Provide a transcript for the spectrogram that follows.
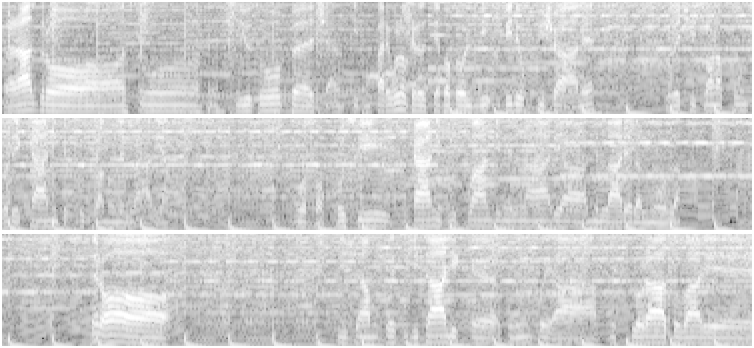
Tra l'altro su, su YouTube cioè, mi pare quello credo sia proprio il video ufficiale dove ci sono appunto dei cani che fluttuano nell'aria. Non lo so, così cani fluttuanti nell'aria, nell'aria dal nulla. Però diciamo questo Vitalik comunque ha esplorato varie,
